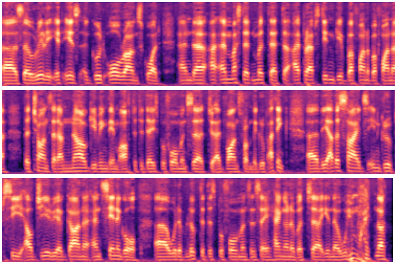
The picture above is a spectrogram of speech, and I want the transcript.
Uh, so really, it is a good all-round squad. And uh, I, I, must admit that uh, I perhaps didn't give Bafana Bafana the chance that I'm now giving them after today's performance uh, to advance from the group. I think uh, the other sides in Group C, Algeria, Ghana, and Senegal, uh, would have looked at this performance and say, "Hang on a bit, you know, we might not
